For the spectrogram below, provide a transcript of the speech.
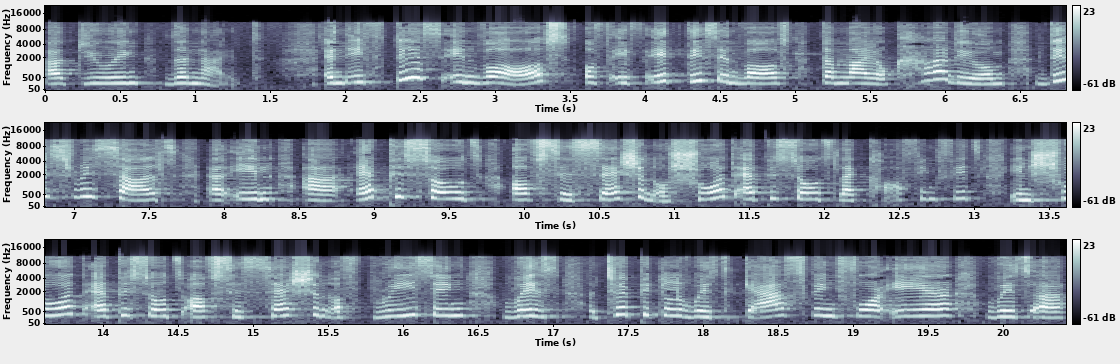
uh, during the night. And if this involves, if it, this involves the myocardium, this results uh, in uh, episodes of cessation or short episodes like coughing fits, in short episodes of cessation of breathing with uh, typical with gasping for air, with uh,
